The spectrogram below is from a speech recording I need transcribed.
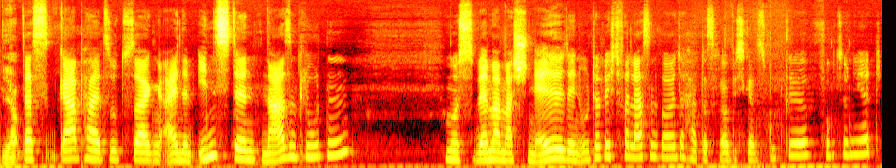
Ja. Das gab halt sozusagen einem Instant Nasenbluten. Muss, wenn man mal schnell den Unterricht verlassen wollte, hat das, glaube ich, ganz gut funktioniert.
